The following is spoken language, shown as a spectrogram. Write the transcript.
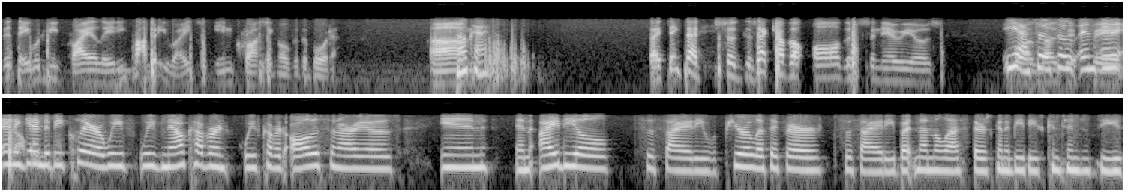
that they would be violating property rights in crossing over the border. Um, okay. I think that so does that cover all the scenarios? Yeah. So so and, and, and again to be clear, we've we've now covered we've covered all the scenarios in an ideal society, pure laissez-faire society, but nonetheless, there's going to be these contingencies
